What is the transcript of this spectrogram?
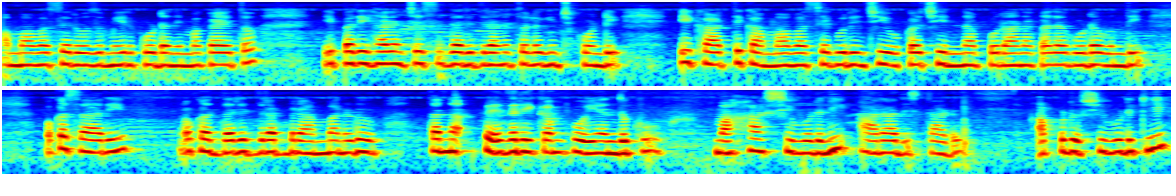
అమావాస్య రోజు మీరు కూడా నిమ్మకాయతో ఈ పరిహారం చేసి దరిద్రాన్ని తొలగించుకోండి. ఈ కార్తీక అమావాస్య గురించి ఒక చిన్న పురాణ కథ కూడా ఉంది. ఒకసారి ఒక దరిద్ర బ్రాహ్మణుడు తన పేదరికం పోయేందుకు మహాశివుడిని ఆరాధిస్తాడు. అప్పుడు శివుడికి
